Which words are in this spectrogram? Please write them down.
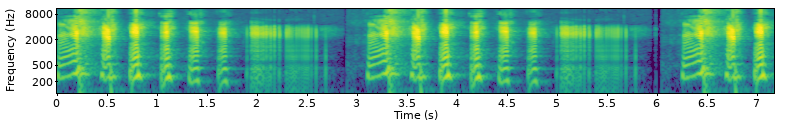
Ha ha ha ha ha ha.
